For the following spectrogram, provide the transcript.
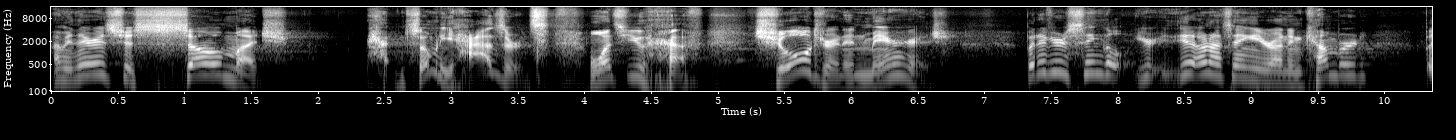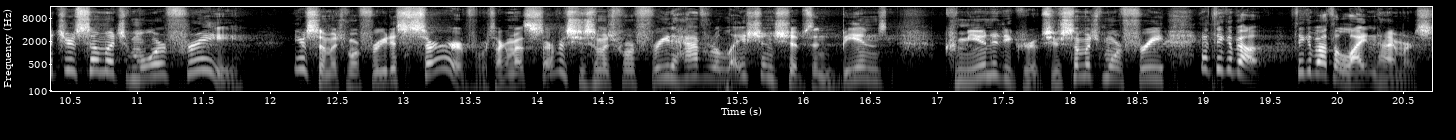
I mean, there is just so much, so many hazards once you have children in marriage. But if you're single, you're, you know, I'm not saying you're unencumbered, but you're so much more free. You're so much more free to serve. We're talking about service. You're so much more free to have relationships and be in community groups. You're so much more free. Think about, think about the Lightenheimers.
